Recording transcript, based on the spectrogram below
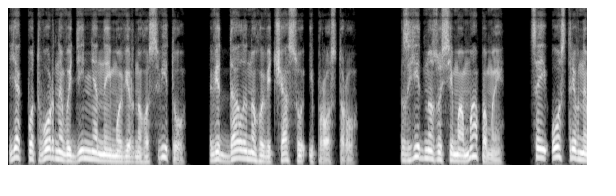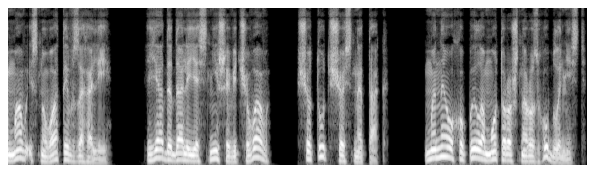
як потворне видіння неймовірного світу, віддаленого від часу і простору. Згідно з усіма мапами, цей острів не мав існувати взагалі. Я дедалі ясніше відчував, що тут щось не так. Мене охопила моторошна розгубленість,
